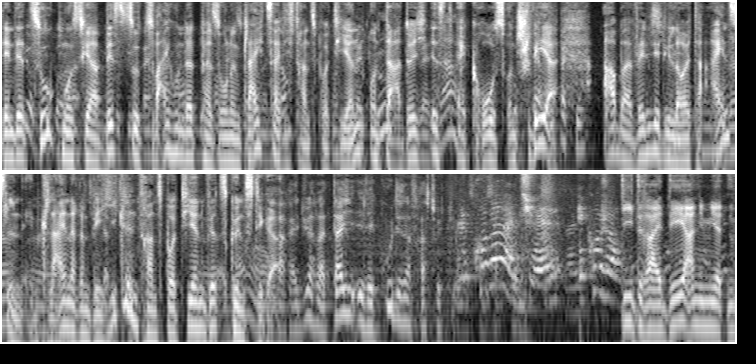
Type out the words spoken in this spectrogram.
Denn der Zug muss ja bis zu 200 Personen gleichzeitig transportieren und dadurch ist er groß und schwer. Aber wenn wir die Leute einzeln in kleineren Vehikeln transportieren, wird es günstiger. Die 3D-animierten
